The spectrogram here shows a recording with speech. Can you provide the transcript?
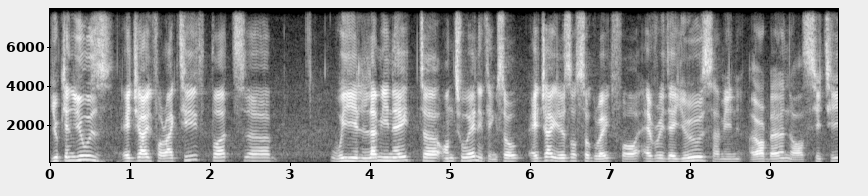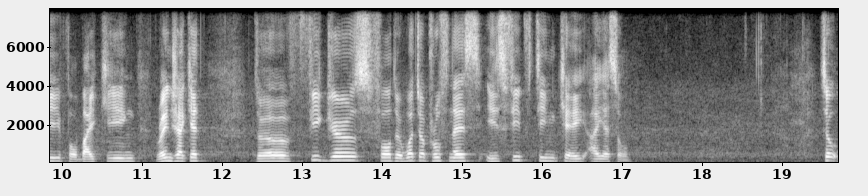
You can use Agile for active, but uh, we laminate uh, onto anything. So Agile is also great for everyday use, I mean urban or city, for biking, rain jacket. The figures for the waterproofness is 15K ISO. So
